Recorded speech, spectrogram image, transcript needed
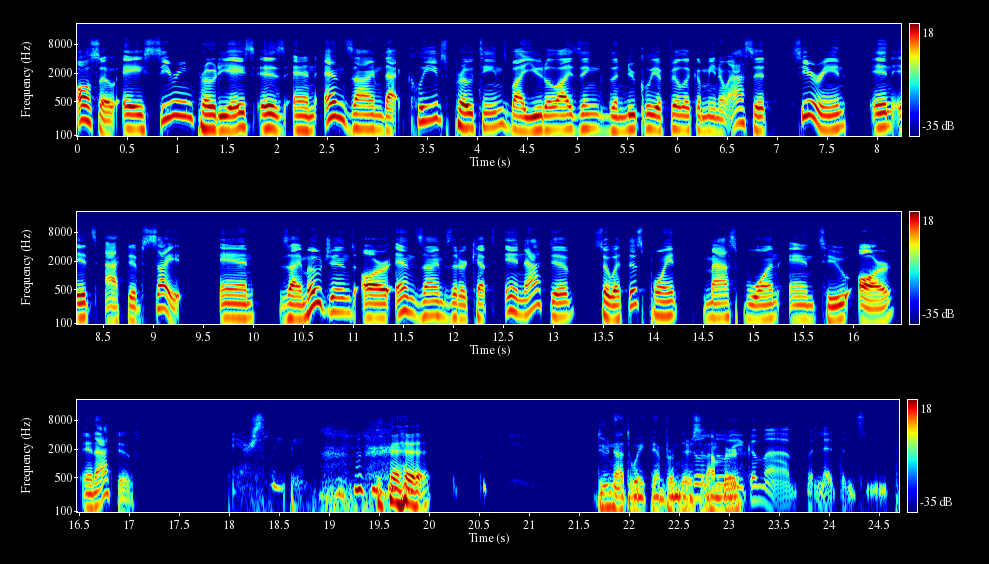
Also, a serine protease is an enzyme that cleaves proteins by utilizing the nucleophilic amino acid serine in its active site. And zymogens are enzymes that are kept inactive, so at this point, MASP1 and 2 are inactive. They are sleeping. Do not wake them from their Don't slumber. wake 'em up, but let them sleep.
